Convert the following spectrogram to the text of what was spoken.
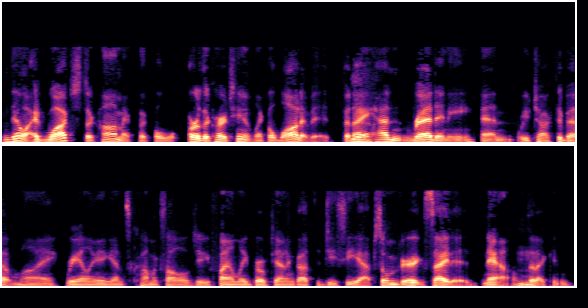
No i'd watched the comic like a, or the cartoon like a lot of it but yeah. i hadn't read any. And we talked about my railing against Comixology finally broke down and got the dc app. So i'm very excited now mm. that i can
